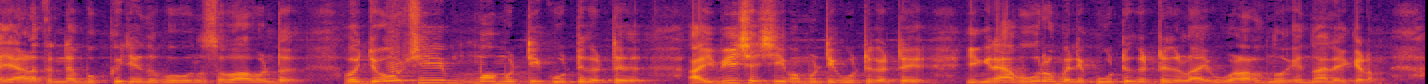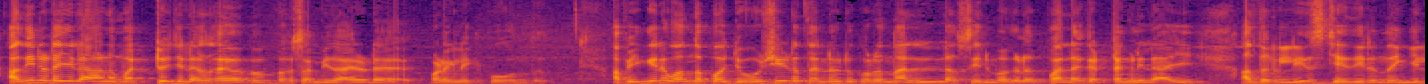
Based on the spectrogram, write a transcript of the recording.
അയാളെ തന്നെ ബുക്ക് ചെയ്തു പോകുന്ന സ്വഭാവമുണ്ട്. അപ്പോൾ ജോഷി മമ്മൂട്ടി കൂട്ടുകെട്ട് ഐ വി ശശി മമ്മൂട്ടി കൂട്ടുകെട്ട് ഇങ്ങനെ അപൂർവം വലിയ കൂട്ടുകെട്ടുകളായി വളർന്നു എന്നാലോചിക്കണം. അതിനിടയിലാണ് മറ്റു ചില സംവിധായകരുടെ പടങ്ങളിലേക്ക് പോകുന്നത്. അപ്പോൾ ഇങ്ങനെ വന്നപ്പോൾ ജോഷിയുടെ തന്നെ ഒരു കുറേ നല്ല സിനിമകൾ പല ഘട്ടങ്ങളിലായി അത് റിലീസ് ചെയ്തിരുന്നെങ്കിൽ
